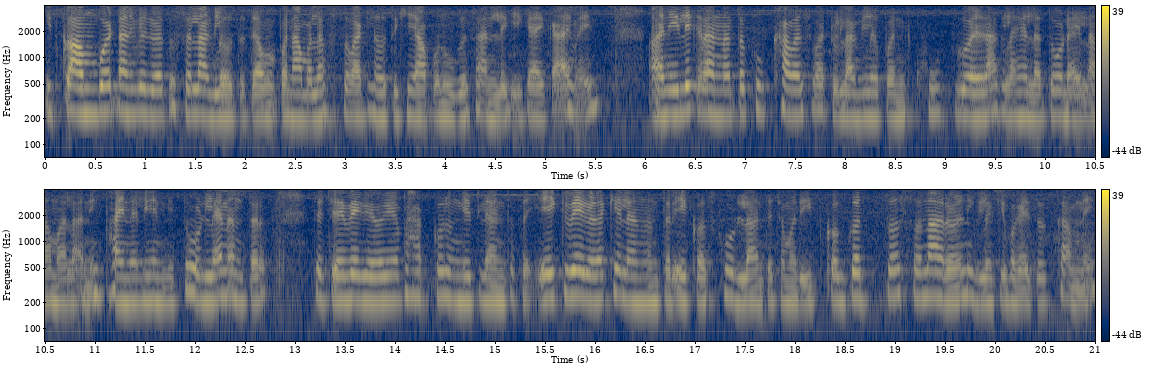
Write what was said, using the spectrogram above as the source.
इतकं आंबट आणि वेगळंच असं लागलं होतं. तेव्हा पण आम्हाला असं वाटलं होतं की आपण उगंच आणलं की काय काय काय माहीत? आणि लेकरांना तर खूप खावंच वाटू लागलं पण खूप वेळ लागला ह्याला तोडायला आम्हाला. आणि फायनली यांनी तोडल्यानंतर त्याचे वेगळे वेगळे भाग करून घेतले आणि त्याचं एक वेगळं केल्यानंतर एकच फोडलं आणि त्याच्यामध्ये इतकं गच्च असं नारळ निघलं की बघायचंच काम नाही.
